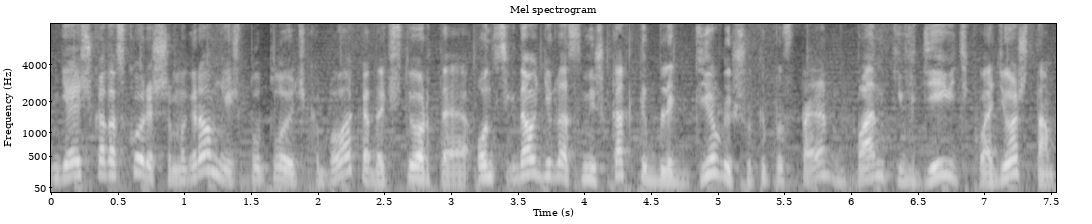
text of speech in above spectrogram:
Я еще когда с корешем играл, у меня еще плоечка была, когда четвертая, он всегда удивлялся, Миш, как ты, блядь, делаешь, что ты постоянно банки в 9 кладешь там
